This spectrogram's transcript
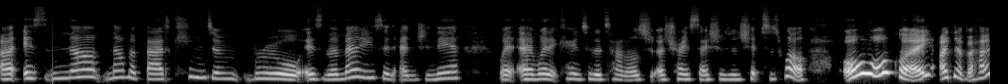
uh, "Is Nam Isambard Kingdom Brunel is an amazing engineer when and when it came to the tunnels, uh, train stations, and ships as well." Oh, okay. I'd never heard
